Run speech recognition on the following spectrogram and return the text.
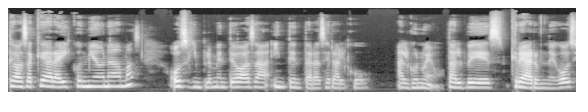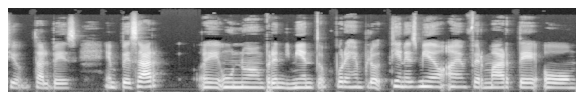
¿Te vas a quedar ahí con miedo nada más? ¿O simplemente vas a intentar hacer algo algo nuevo, tal vez crear un negocio, tal vez empezar eh, un nuevo emprendimiento. Por ejemplo, tienes miedo a enfermarte o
